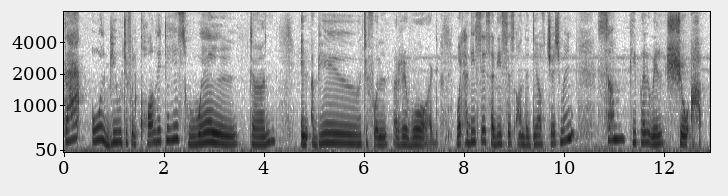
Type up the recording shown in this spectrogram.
that all beautiful qualities will turn in a beautiful reward. What Hadith says? Hadith says on the day of judgment, some people will show up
